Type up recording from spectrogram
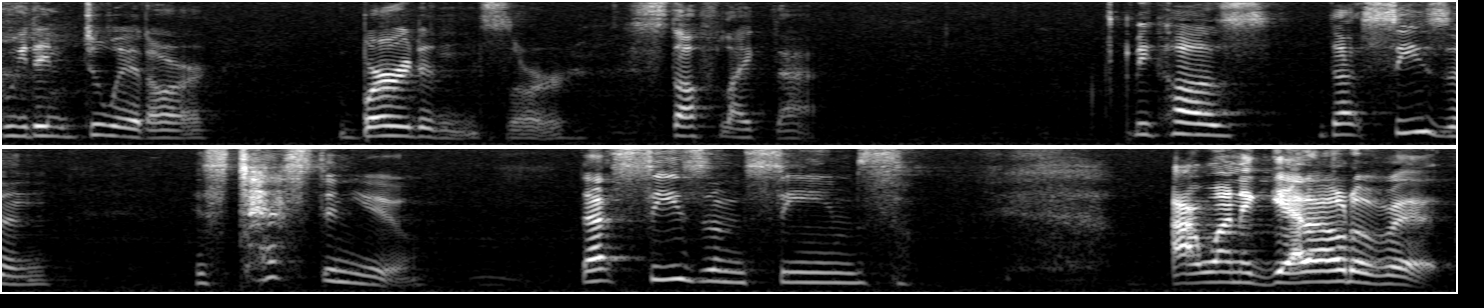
we didn't do it or burdens or stuff like that. Because that season is testing you that season seems, I want to get out of it.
